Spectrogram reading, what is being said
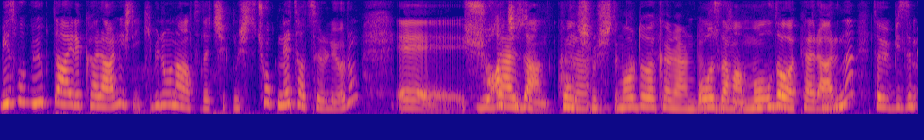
Biz bu büyük daire kararını işte 2016'da çıkmıştı. Çok net hatırlıyorum. E, şu Güzel açıdan karar. konuşmuştuk. Moldova kararını. O zaman Moldova kararını. Tabii bizim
